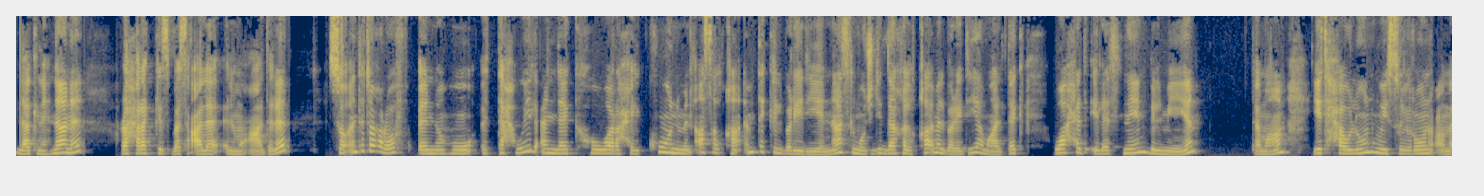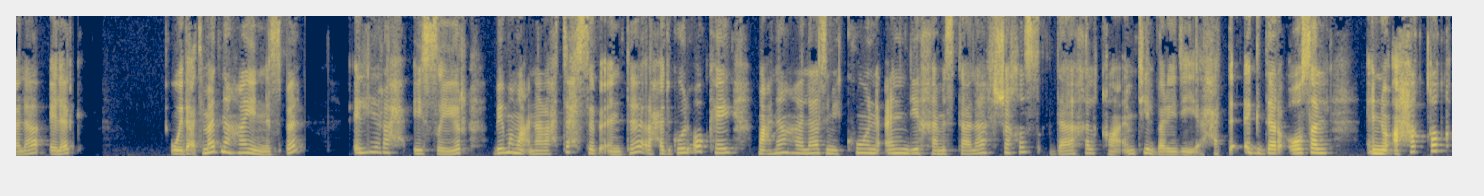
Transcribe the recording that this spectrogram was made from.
لكن هنا راح أركز بس على المعادلة. سو so, أنت تعرف أنه التحويل عندك هو راح يكون من أصل قائمتك البريدية. الناس الموجودين داخل القائمة البريدية مالتك واحد إلى اثنين بالمية. تمام؟ يتحولون ويصيرون عملاء إلك. وإذا اعتمدنا هاي النسبة اللي راح يصير بما معنى راح تحسب أنت راح تقول أوكي معناها لازم يكون عندي 5000 شخص داخل قائمتي البريدية حتى أقدر أوصل أنه أحقق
